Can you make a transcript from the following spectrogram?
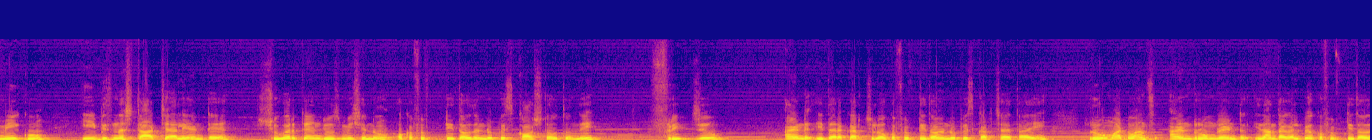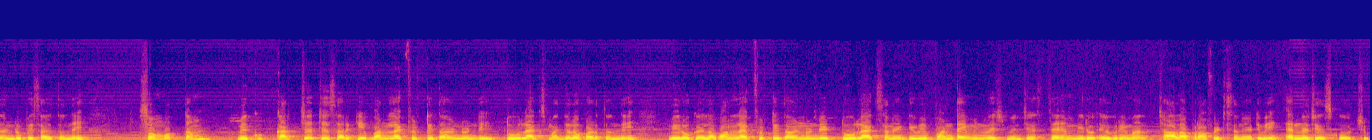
మీకు ఈ బిజినెస్ స్టార్ట్ చేయాలి అంటే షుగర్ కేన్ జ్యూస్ మిషన్ ఒక ఫిఫ్టీ థౌజండ్ రూపీస్ కాస్ట్ అవుతుంది. ఫ్రిడ్జ్ అండ్ ఇతర ఖర్చులు ఒక ఫిఫ్టీ థౌసండ్ రూపీస్ ఖర్చు అవుతాయి. Room advance and room rent ఇదంతా కలిపి ఒక ఫిఫ్టీ థౌసండ్ రూపీస్ అవుతుంది. సో మొత్తం మీకు ఖర్చు వచ్చేసరికి వన్ ల్యాక్ ఫిఫ్టీ థౌసండ్ నుండి టూ ల్యాక్స్ మధ్యలో పడుతుంది. మీరు ఒకవేళ వన్ ల్యాక్ ఫిఫ్టీ థౌసండ్ నుండి టూ ల్యాక్స్ అనేటివి వన్ టైం ఇన్వెస్ట్మెంట్ చేస్తే మీరు ఎవ్రీ మంత్ చాలా ప్రాఫిట్స్ అనేటివి ఎర్న్ చేసుకోవచ్చు.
